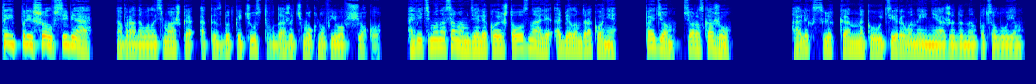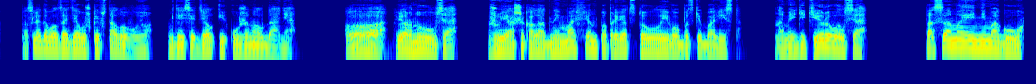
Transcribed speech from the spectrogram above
«Ты пришел в себя!» — обрадовалась Машка от избытка чувств, даже чмокнув его в щеку. «А ведь мы на самом деле кое-что узнали о белом драконе. Пойдем, все расскажу». Алекс, слегка нокаутированный неожиданным поцелуем, последовал за девушкой в столовую, где сидел и ужинал Даня. «О, вернулся!» Жуя шоколадный маффин, поприветствовал его баскетболист. «Намедитировался?» «По самое не могу»,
